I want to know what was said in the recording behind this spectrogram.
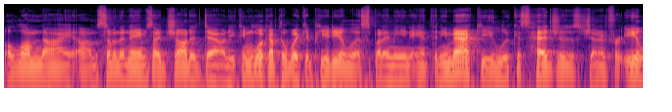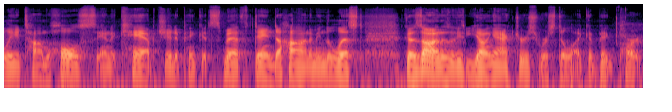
alumni. Um, some of the names I jotted down, you can look up the Wikipedia list, but I mean Anthony Mackie, Lucas Hedges, Jennifer Ehle, Tom Hulce, Anna Camp, Jada Pinkett Smith, Dane DeHaan. I mean, the list goes on. These these young actors who are still like a big part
